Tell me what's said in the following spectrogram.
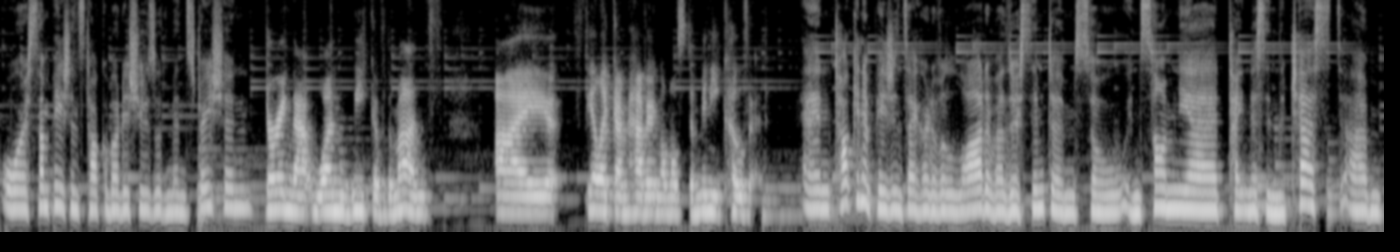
Or some patients talk about issues with menstruation. During that one week of the month, I feel like I'm having almost a mini COVID. And talking to patients, I heard of a lot of other symptoms. So, insomnia, tightness in the chest, um,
